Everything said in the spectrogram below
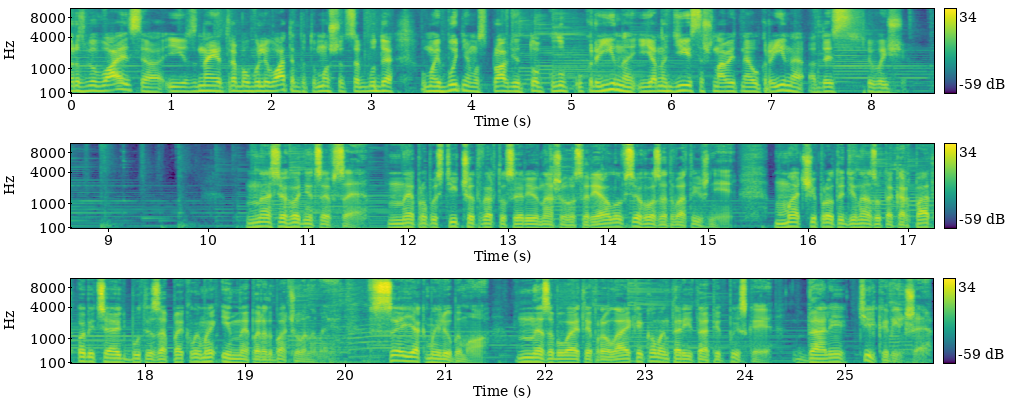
розвивається, і за нею треба болівати, тому що це буде у майбутньому справді топ-клуб України. І я надіюся, що навіть не Україна, а десь вище. На сьогодні це все. Не пропустіть четверту серію нашого серіалу всього за два тижні. Матчі проти Діназу та Карпат обіцяють бути запеклими і непередбачуваними. Все як ми любимо. Не забувайте про лайки, коментарі та підписки. Далі тільки більше.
